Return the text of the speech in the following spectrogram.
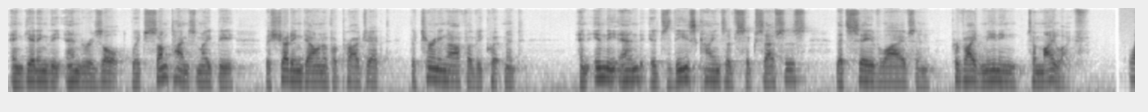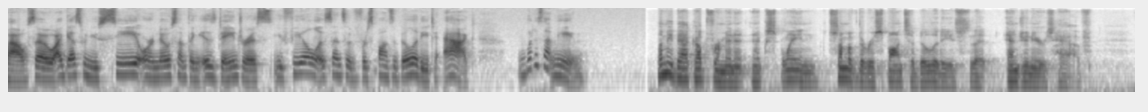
and getting the end result, which sometimes might be the shutting down of a project, the turning off of equipment. And in the end, it's these kinds of successes that save lives and provide meaning to my life. Wow. So I guess when you see or know something is dangerous, you feel a sense of responsibility to act. What does that mean? Let me back up for a minute and explain some of the responsibilities that engineers have.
